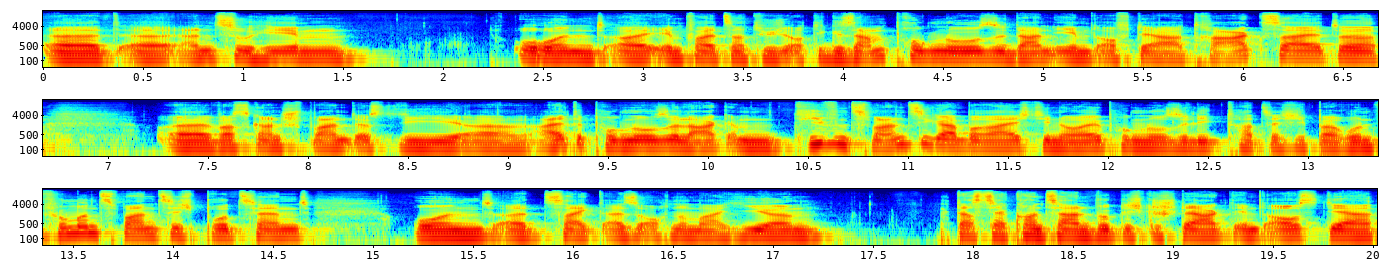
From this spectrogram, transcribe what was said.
äh, äh, anzuheben. Und äh, ebenfalls natürlich auch die Gesamtprognose dann eben auf der Ertragsseite. Äh, was ganz spannend ist, die äh, alte Prognose lag im tiefen 20er-Bereich, die neue Prognose liegt tatsächlich bei rund 25 Prozent und zeigt also auch nochmal hier, dass der Konzern wirklich gestärkt eben aus der,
